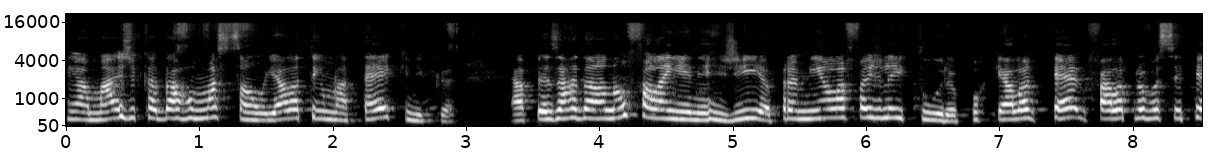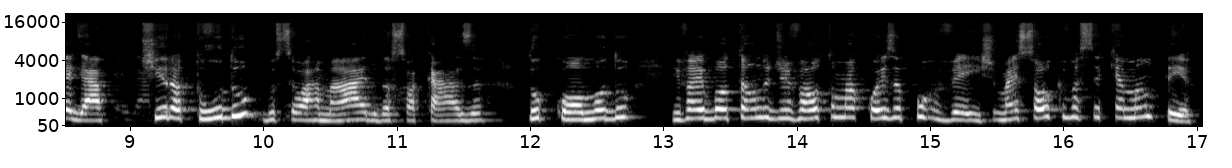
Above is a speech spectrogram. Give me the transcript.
É a mágica da arrumação e ela tem uma técnica apesar dela não falar em energia, para mim ela faz leitura, porque ela fala para você pegar, tira tudo do seu armário, da sua casa, do cômodo e vai botando de volta uma coisa por vez, mas só o que você quer manter.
